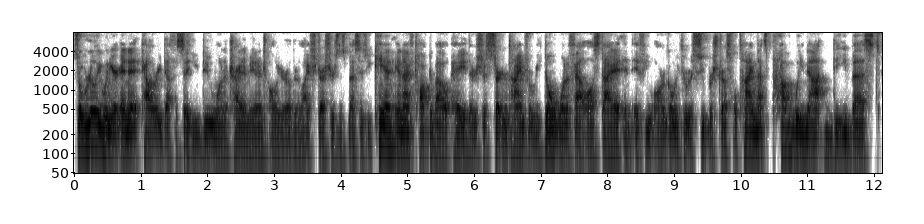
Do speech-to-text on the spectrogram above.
so really when you're in a calorie deficit you do want to try to manage all your other life stressors as best as you can and i've talked about hey there's just certain times where we don't want a fat loss diet and if you are going through a super stressful time that's probably not the best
